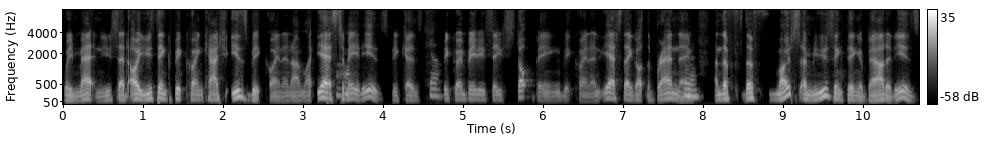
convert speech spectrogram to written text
we met and you said, "Oh, you think Bitcoin Cash is Bitcoin?" and I'm like, "Yes, to Uh-huh. me it is because Yeah. Bitcoin BTC stopped being Bitcoin, and yes, they got the brand name." Mm. And the the most amusing thing about it is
